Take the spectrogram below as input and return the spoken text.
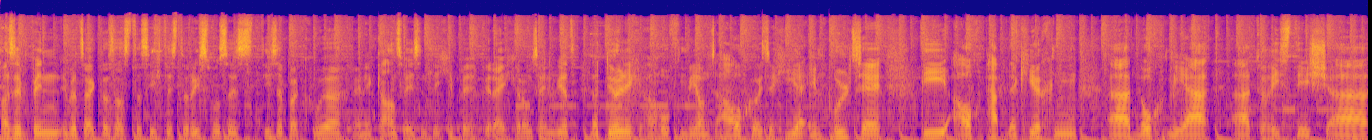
Also ich bin überzeugt, dass aus der Sicht des Tourismus dieser Parcours eine ganz wesentliche Bereicherung sein wird. Natürlich erhoffen wir uns auch also hier Impulse, die auch Partnerkirchen äh, noch mehr äh, touristisch äh,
